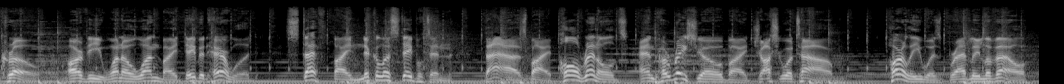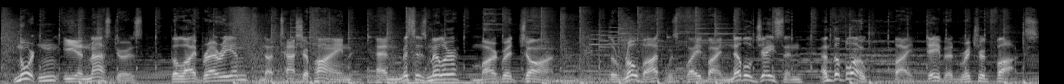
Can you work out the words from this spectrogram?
Crow, RV 101 by David Harewood, Steph by Nicholas Stapleton, Baz by Paul Reynolds, and Horatio by Joshua Taub. Harley was Bradley Lavelle, Norton Ian Masters, the librarian Natasha Pine, and Mrs. Miller Margaret John. The robot was played by Neville Jason, and the bloke by David Richard Fox.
